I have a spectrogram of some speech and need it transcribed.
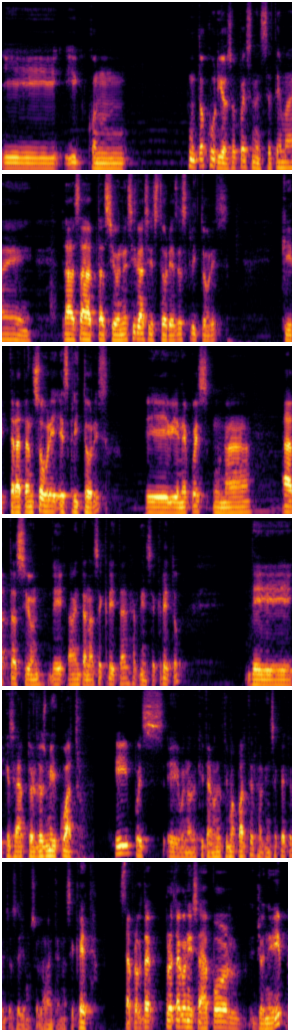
y, y con un punto curioso pues en este tema de las adaptaciones y las historias de escritores que tratan sobre escritores, eh, viene pues una adaptación de La ventana secreta, El jardín secreto, de, que se adaptó en 2004. Y pues, eh, bueno, le quitaron la última parte del jardín secreto, entonces llamó La ventana secreta. Está prota- protagonizada por Johnny Depp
